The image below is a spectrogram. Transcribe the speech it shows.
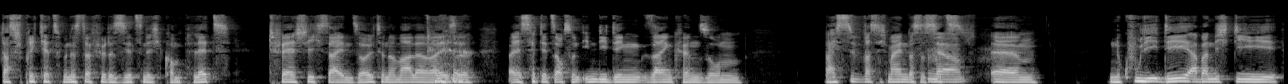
das spricht ja zumindest dafür, dass es jetzt nicht komplett trashig sein sollte normalerweise, weil es hätte jetzt auch so ein Indie-Ding sein können, so ein Weißt du, was ich meine? Das ist ja. jetzt ähm, eine coole Idee, aber nicht die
